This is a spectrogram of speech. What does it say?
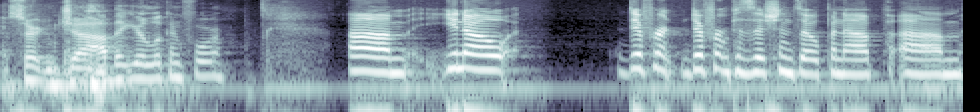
a certain job that you're looking for? Um, you know, different different positions open up. Um,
